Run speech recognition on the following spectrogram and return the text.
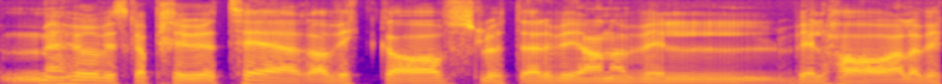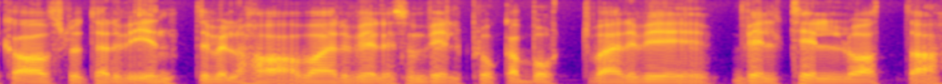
med hur vi ska prioritera. Vilka avslut är det vi gärna vill, vill ha eller vilka avslut är det vi inte vill ha? Vad är det vi liksom vill plocka bort? Vad är det vi vill tillåta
